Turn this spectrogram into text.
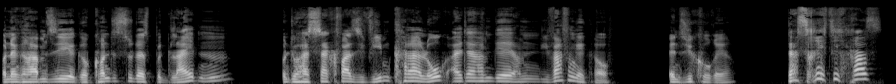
Und dann haben sie, konntest du das begleiten und du hast da quasi wie im Katalog, Alter, haben die, haben die Waffen gekauft. In Südkorea. Das ist richtig krass.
